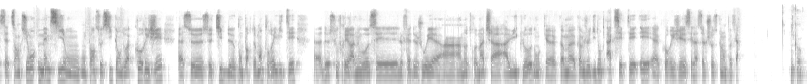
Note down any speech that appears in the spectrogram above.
cette sanction, même si on, pense aussi qu'on doit corriger ce, type de comportement pour éviter de souffrir à nouveau. C'est le fait de jouer un, autre match à, à, huis clos. Donc, comme, comme je dis, donc accepter et corriger, c'est la seule chose que l'on peut faire. Nico.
